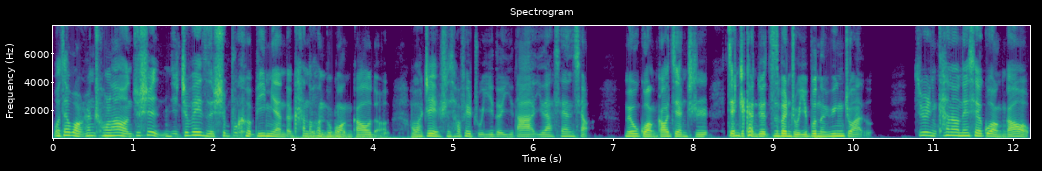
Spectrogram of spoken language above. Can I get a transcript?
我在网上冲浪，就是你这辈子是不可避免的看到很多广告的，哇，这也是消费主义的一大一大现象。没有广告，简直简直感觉资本主义不能运转了。就是你看到那些广告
